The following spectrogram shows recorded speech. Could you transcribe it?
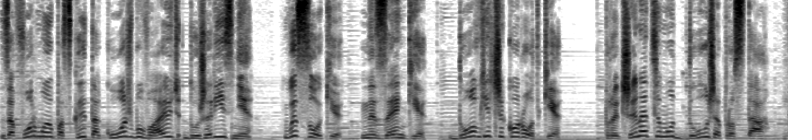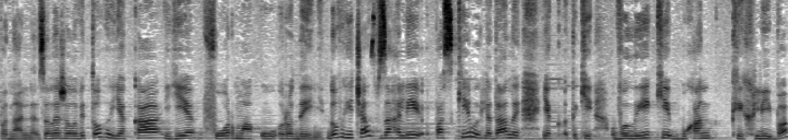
За формою паски також бувають дуже різні: високі, низенькі, довгі чи короткі. Причина цьому дуже проста. банальне залежало від того, яка є форма у родині. Довгий час взагалі паски виглядали як такі великі буханки хліба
